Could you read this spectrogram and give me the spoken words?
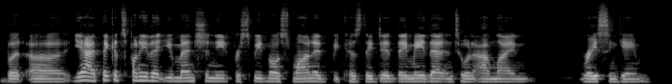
But uh, yeah, I think it's funny that you mentioned Need for Speed Most Wanted because they did they made that into an online racing game.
